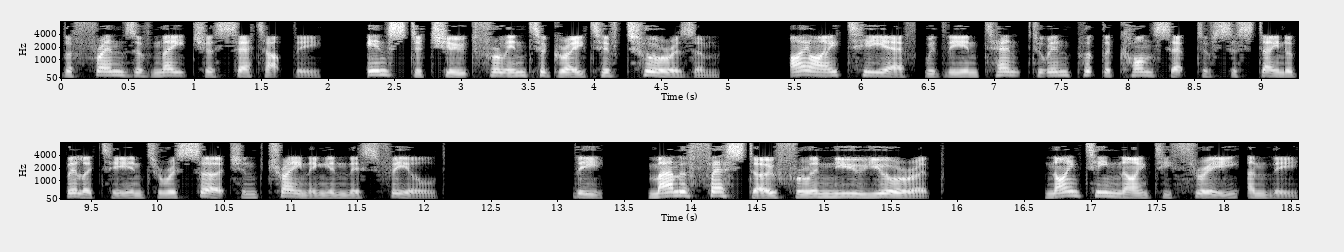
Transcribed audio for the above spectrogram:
the Friends of Nature set up the Institute for Integrative Tourism, IITF with the intent to input the concept of sustainability into research and training in this field. The Manifesto for a New Europe 1993 and the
